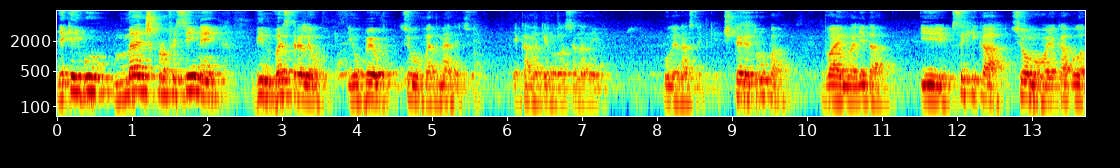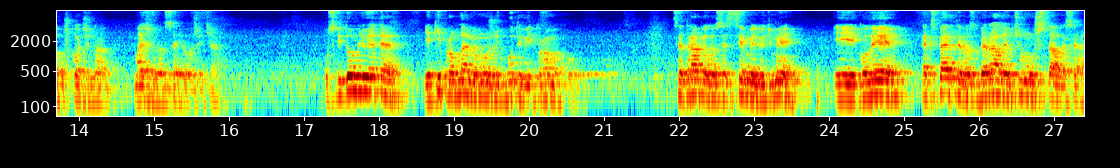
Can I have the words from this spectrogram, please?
який був менш професійний, він вистрелив і вбив цю ведмедицю, яка накинулася на них. Були наслідки. Чотири трупа, два інваліда і психіка сьомого, яка була пошкоджена майже на все його життя. Усвідомлюєте, які проблеми можуть бути від промаху? Це трапилося з цими людьми. І коли експерти розбирали, в чому ж сталася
